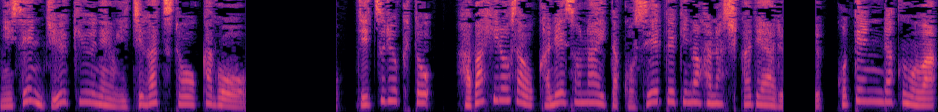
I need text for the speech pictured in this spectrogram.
2019年1月10日号。実力と幅広さを兼ね備えた個性的な話家である。古典落語は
